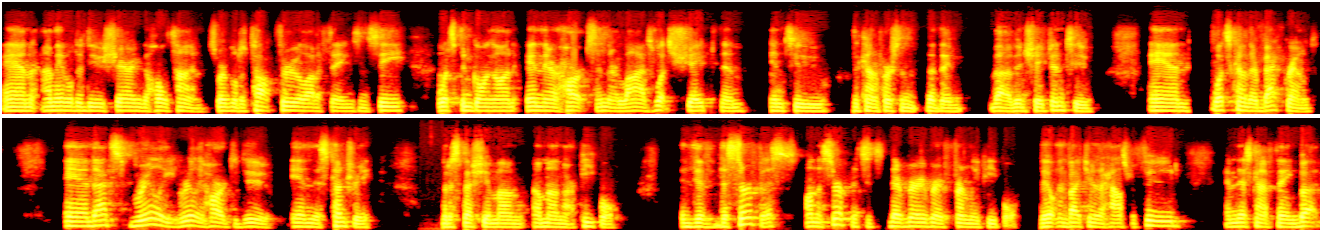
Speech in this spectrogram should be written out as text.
And I'm able to do sharing the whole time. So we're able to talk through a lot of things and see what's been going on in their hearts, in their lives, what shaped them into the kind of person that they've uh, been shaped into, and what's kind of their background. And that's really, really hard to do in this country, but especially among among our people. The, the surface, on the surface, they're very, very friendly people. They'll invite you to their house for food and this kind of thing. But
